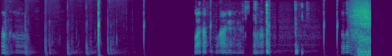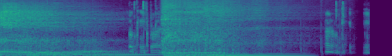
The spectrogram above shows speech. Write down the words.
Fuck off. Laugh my ass off. Okay, bud. I don't care, dude.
